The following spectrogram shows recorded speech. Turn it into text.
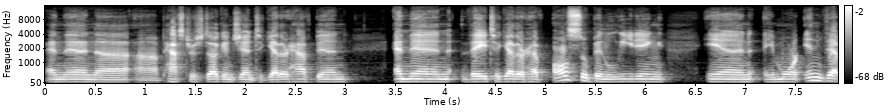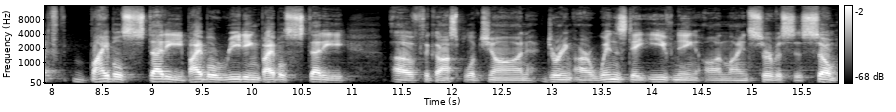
and then uh, uh, Pastors Doug and Jen together have been, and then they together have also been leading in a more in-depth Bible study, Bible reading, Bible study of the Gospel of John during our Wednesday evening online services. So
